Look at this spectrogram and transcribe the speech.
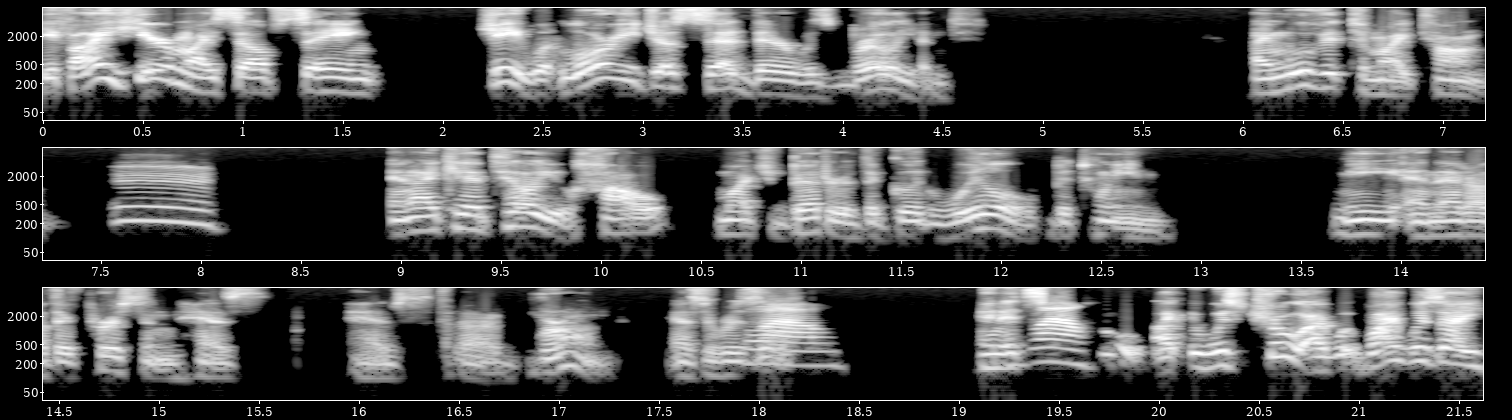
if I hear myself saying, gee, what Lori just said there was brilliant, I move it to my tongue. Mm. And I can't tell you how much better the goodwill between me and that other person has has uh, grown as a result. Wow. And it's wow. true. I, it was true. I, why was I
